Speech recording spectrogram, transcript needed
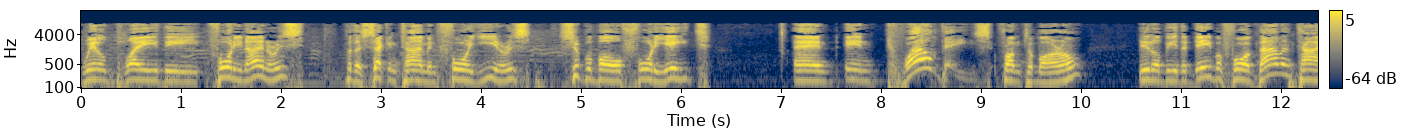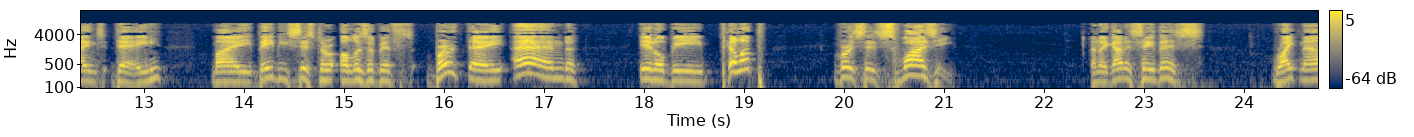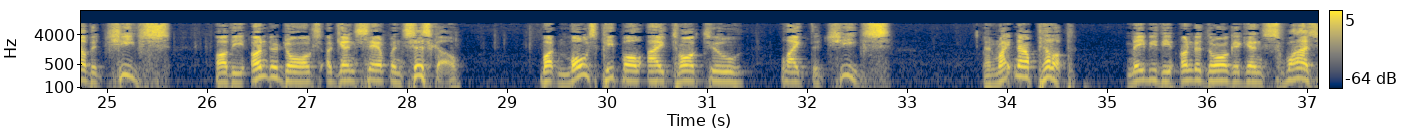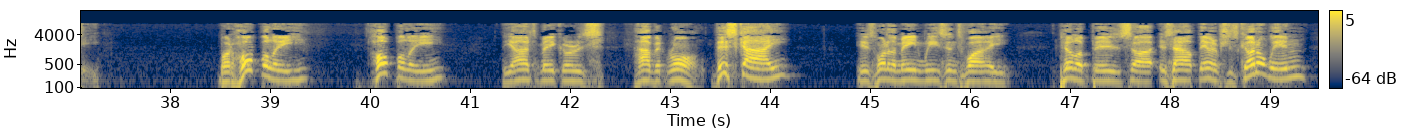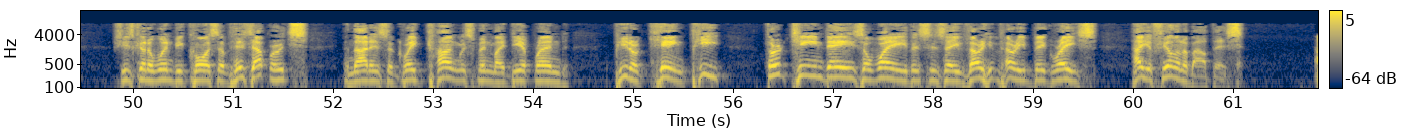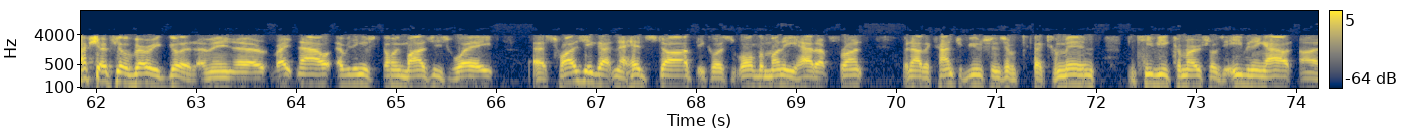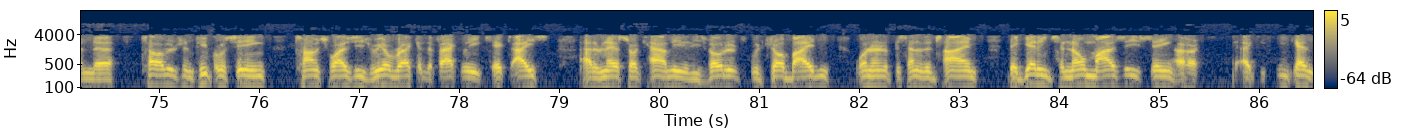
will play the 49ers for the second time in four years, Super Bowl 48. And in 12 days from tomorrow, it'll be the day before Valentine's Day, my baby sister Elizabeth's birthday, and it'll be Pilip versus Suozzi. And I got to say this right now, the Chiefs are the underdogs against San Francisco, but most people I talk to like the Chiefs. And right now, Pilip may be the underdog against Suozzi. But hopefully, hopefully, the odds makers have it wrong. This guy is one of the main reasons why Pilip is uh, is out there. If she's going to win, she's going to win because of his efforts, and that is the great congressman, my dear friend Peter King. Pete, 13 days away. This is a very, very big race. How you feeling about this? Actually, I feel very good. I mean, uh, right now everything is going Mazi's way. Uh, Suozzi gotten a head start because of all the money he had up front, but now the contributions have come in. The TV commercials evening out on uh, television. People are seeing Tom Suozzi's real record, the fact that he kicked ice out of Nassau County, that he's voted with Joe Biden 100% of the time. They're getting to know Mazi, seeing her, uh, uh, you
